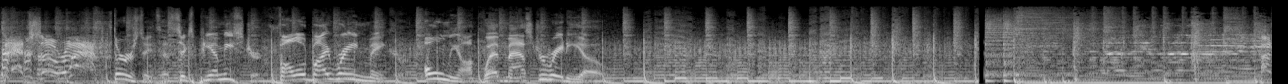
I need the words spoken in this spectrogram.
That's a Wrap. Thursdays at 6 p.m. Eastern, followed by Rainmaker, only on Webmaster Radio.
